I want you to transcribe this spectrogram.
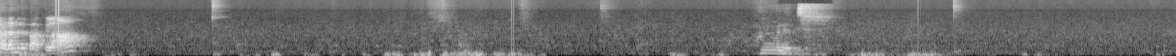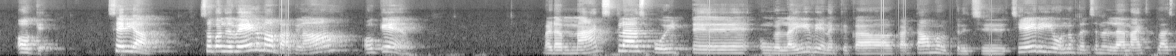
தொடர்ந்து பார்க்கலாம். ஓகே சரியா? சோ கொஞ்சம் வேகமா பார்க்கலாம். ஓகே மேடம் மேக்ஸ் கிளாஸ் போயிட்டு உங்க லைவ் எனக்கு க கட்டாம விட்டுருச்சு. சரி ஒன்றும் பிரச்சனை இல்லை. மேக்ஸ் கிளாஸ்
